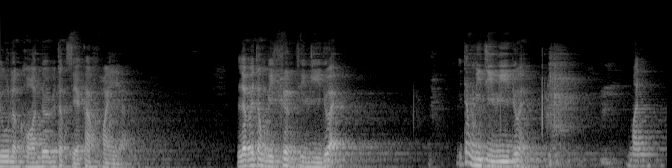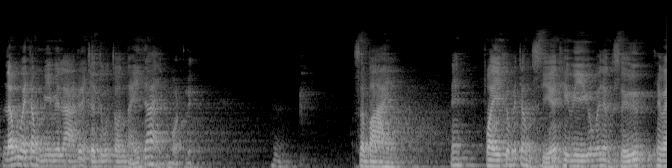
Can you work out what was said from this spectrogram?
ดูละครโดยไม่ต้องเสียค่าไฟอะแล้วไม่ต้องมีเครื่องทีวีด้วย ไม่ต้องมีทีวีด้วย มัน แล้วไม่ต้องมีเวลาด้วยจะดูตอนไหนได้หมดเลย สบายเนี่ยไฟก็ไม่ต้องเสียทีวีก็ไม่ต้องซื้อใช่ไหม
